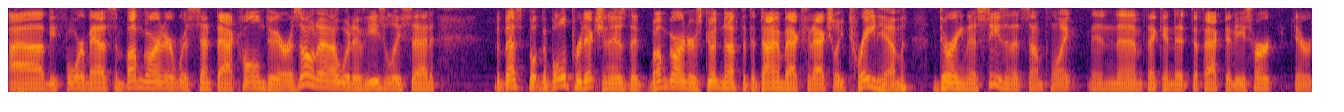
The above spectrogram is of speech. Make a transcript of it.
Uh, before Madison Bumgarner was sent back home to Arizona, I would have easily said the best, the bold prediction is that Bumgarner is good enough that the Diamondbacks could actually trade him during this season at some point. And I'm thinking that the fact that he's hurt or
